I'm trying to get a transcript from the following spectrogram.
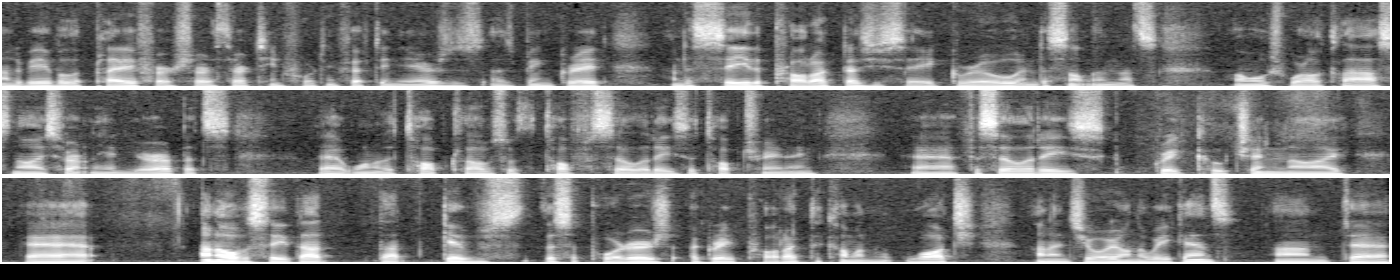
and to be able to play for sort of 13, 14, 15 years has, has been great, and to see the product, as you say, grow into something that's almost world class now. Certainly in Europe, it's uh, one of the top clubs with the top facilities, the top training uh, facilities, great coaching now, uh, and obviously that that gives the supporters a great product to come and watch and enjoy on the weekends. And uh,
